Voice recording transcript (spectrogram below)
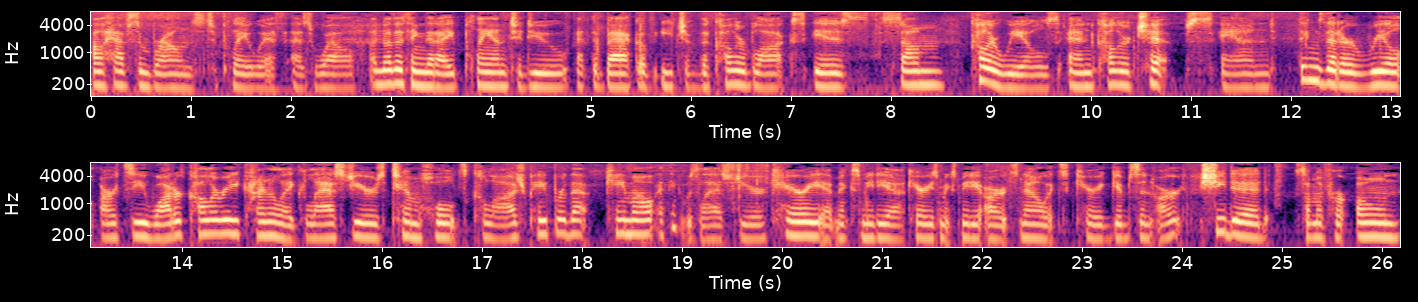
I'll have some browns to play with as well. Another thing that I plan to do at the back of each of the color blocks is some color wheels and color chips and things that are real artsy, watercolory, kind of like last year's Tim Holtz collage paper that came out. I think it was last year. Carrie at Mixed Media, Carrie's Mixed Media Arts. Now it's Carrie Gibson Art. She did some of her own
